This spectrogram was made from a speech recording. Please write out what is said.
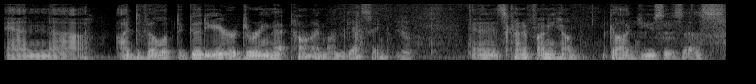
And uh, I developed a good ear during that time, I'm guessing. Yep. And it's kind of funny how God uses us,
